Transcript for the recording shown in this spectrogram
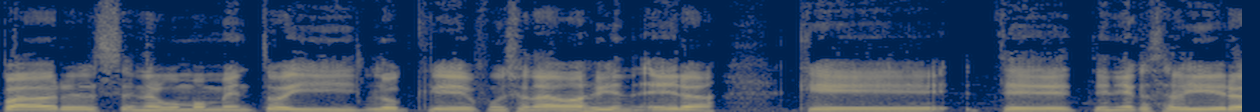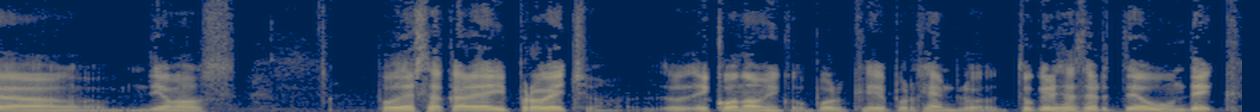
pares en algún momento y lo que funcionaba más bien era que te tenía que salir a digamos poder sacar ahí provecho económico, porque por ejemplo, tú quieres hacerte un deck,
